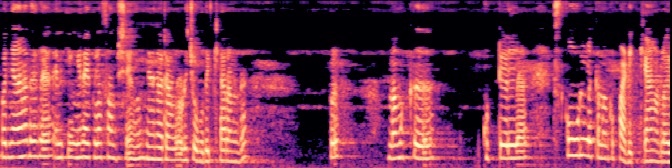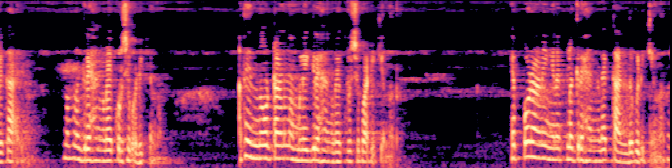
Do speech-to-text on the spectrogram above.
അപ്പോൾ ഞാനതിൽ എനിക്ക് ഇങ്ങനെയൊക്കെയുള്ള സംശയങ്ങൾ ഞാൻ ഒരാളോട് ചോദിക്കാറുണ്ട്. അപ്പോൾ നമുക്ക് കുട്ടികളിൽ സ്കൂളിലൊക്കെ നമുക്ക് പഠിക്കാനുള്ള ഒരു കാര്യം നമ്മൾ ഗ്രഹങ്ങളെക്കുറിച്ച് പഠിക്കുന്നു. അത് എന്നോട്ടാണ് നമ്മൾ ഈ ഗ്രഹങ്ങളെക്കുറിച്ച് പഠിക്കുന്നത്? എപ്പോഴാണ് ഇങ്ങനെയൊക്കെയുള്ള ഗ്രഹങ്ങളെ കണ്ടുപിടിക്കുന്നത്?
